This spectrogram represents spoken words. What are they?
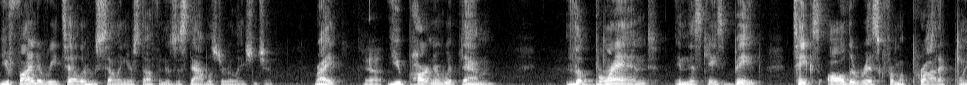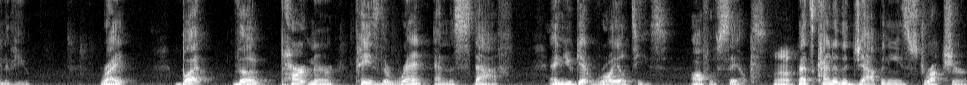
you find a retailer who's selling your stuff and who's established a relationship, right? Yeah. You partner with them. The brand, in this case, Bape, takes all the risk from a product point of view, right? But the partner pays the rent and the staff, and you get royalties off of sales. Oh. That's kind of the Japanese structure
